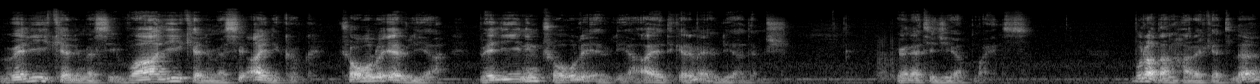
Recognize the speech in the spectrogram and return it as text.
Veli kelimesi, vali kelimesi aynı kök. Çoğulu evliya. Velinin çoğulu evliya. Ayet-i kerime evliya demiş. Yönetici yapmayınız. Buradan hareketle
